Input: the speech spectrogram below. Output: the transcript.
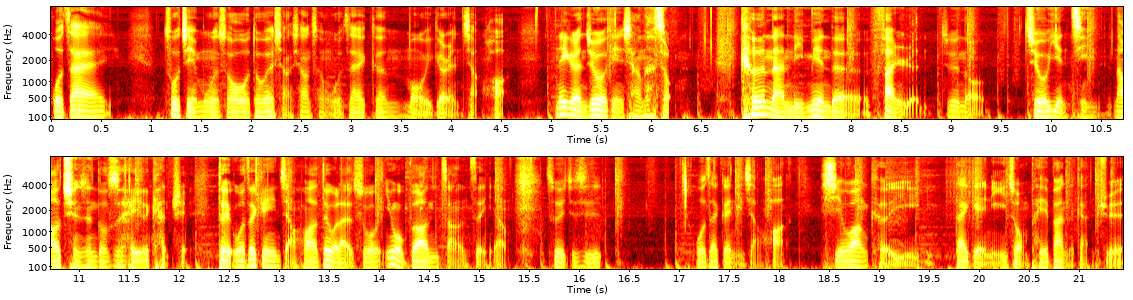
我在做节目的时候，我都会想象成我在跟某一个人讲话，那个人就有点像那种柯南里面的犯人，就是那种只有眼睛，然后全身都是黑的感觉。对，我在跟你讲话，对我来说，因为我不知道你长得怎样，所以就是我在跟你讲话，希望可以带给你一种陪伴的感觉。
